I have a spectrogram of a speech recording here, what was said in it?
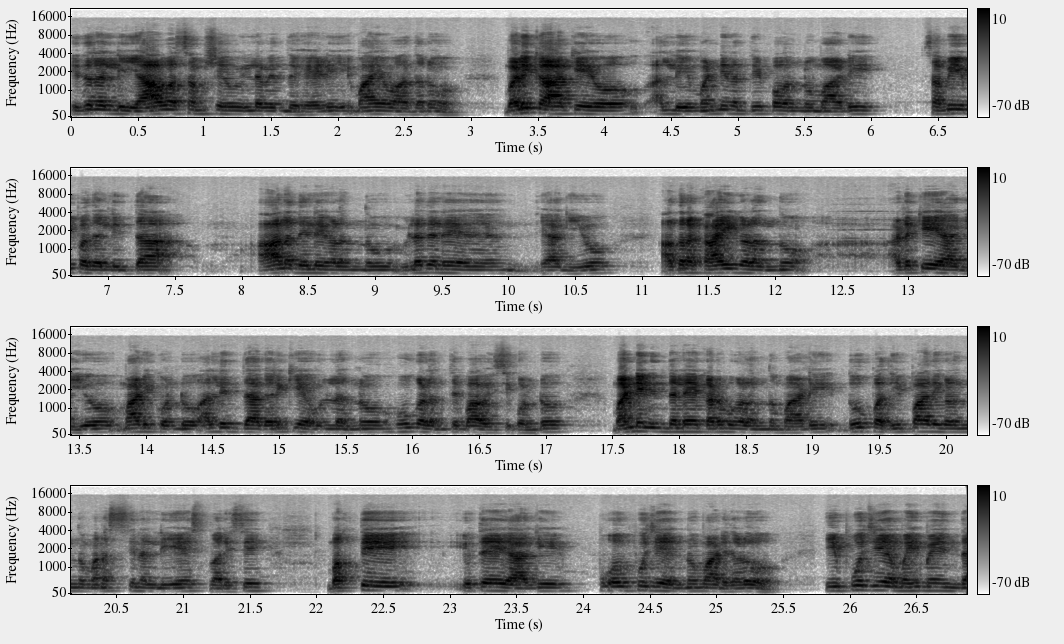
ಇದರಲ್ಲಿ ಯಾವ ಸಂಶಯವೂ ಇಲ್ಲವೆಂದು ಹೇಳಿ ಮಾಯವಾದನು. ಬಳಿಕ ಆಕೆಯು ಅಲ್ಲಿ ಮಣ್ಣಿನ ದೀಪವನ್ನು ಮಾಡಿ ಸಮೀಪದಲ್ಲಿದ್ದ ಆಲದೆಲೆಗಳನ್ನು, ವಿಳದೆಲೆಯಾಗಿಯೂ, ಅದರ ಕಾಯಿಗಳನ್ನು ಅಡಕೆಯಾಗಿಯೂ ಮಾಡಿಕೊಂಡು ಅಲ್ಲಿದ್ದ ಗರಿಕೆಯ ಹುಲ್ಲನ್ನು ಹೂಗಳಂತೆ ಭಾವಿಸಿಕೊಂಡು ಮಣ್ಣಿನಿಂದಲೇ ಕಡುಬುಗಳನ್ನು ಮಾಡಿ ಧೂಪ ದೀಪಾದಿಗಳನ್ನು ಮನಸ್ಸಿನಲ್ಲಿಯೇ ಸ್ಮರಿಸಿ ಭಕ್ತಿಯುತೆಯಾಗಿ ಪೂಜೆಯನ್ನು ಮಾಡಿದಳು. ಈ ಪೂಜೆಯ ಮಹಿಮೆಯಿಂದ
